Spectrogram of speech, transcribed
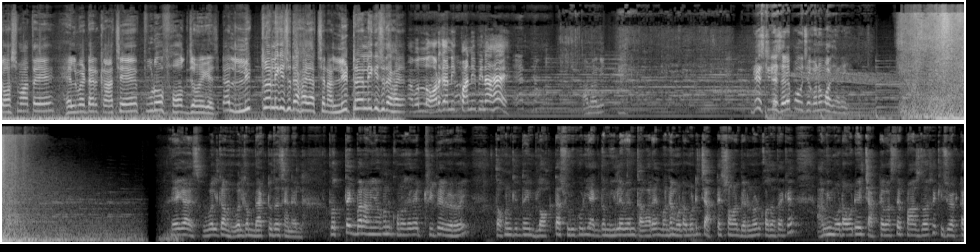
চশমাতে হেলমেটের কাঁচে পুরো ফগ জমে গেছে। লিটারালি কিছু দেখা যাচ্ছে না লিটারালি কিছু দেখা যাচ্ছে না। বলল অর্গানিক পানি পিনা হ্যাঁ আমরা নি ডেস্টিনেশনে পৌঁছে কোনো মজা নেই। Hey guys welcome welcome back to the channel প্রত্যেকবার আমি যখন কোনো জায়গায় ট্রিপে বেরোই তখন কিন্তু আমি ব্লগটা শুরু করি একদম ইলেভেন্থ আওয়ারে মানে মোটামুটি চারটের সময় বেরোনোর কথা থাকে। আমি মোটামুটি ওই চারটে বাজতে পাঁচ দশে কিছু একটা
